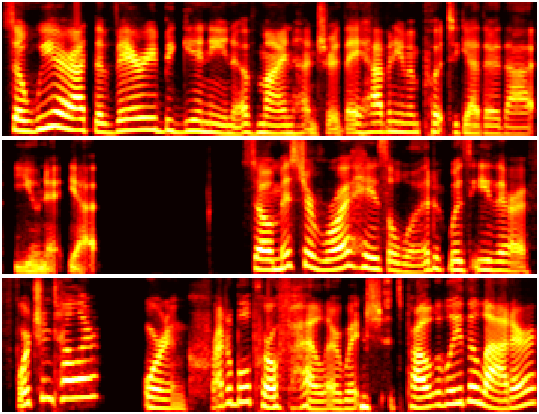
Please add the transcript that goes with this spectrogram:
So we are at the very beginning of Mindhunter. They haven't even put together that unit yet. So Mr. Roy Hazelwood was either a fortune teller or an incredible profiler, which it's probably the latter.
